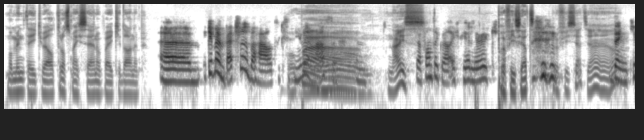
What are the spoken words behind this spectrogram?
moment dat ik wel trots mag zijn op wat ik gedaan heb. Ehm, ik heb mijn bachelor behaald. Ik zit nu in mijn master. En Nice. dat vond ik wel echt heel leuk. Proficiat. Proficiat, ja. ja, ja. Denk je?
